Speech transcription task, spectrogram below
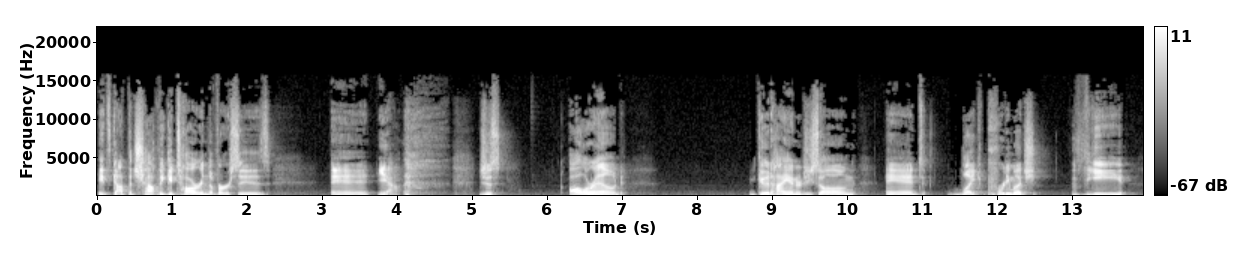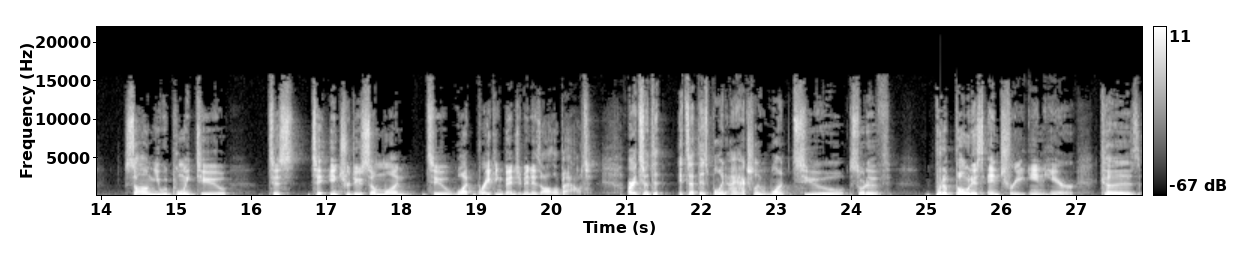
It's got the choppy guitar in the verses. And yeah, just all around good high energy song and like pretty much the song you would point to to to introduce someone to what Breaking Benjamin is all about. All right, so th- it's at this point I actually want to sort of put a bonus entry in here cuz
